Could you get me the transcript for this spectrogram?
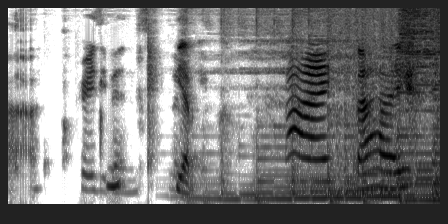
uh, crazy bins. Yep. Bye. Bye.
